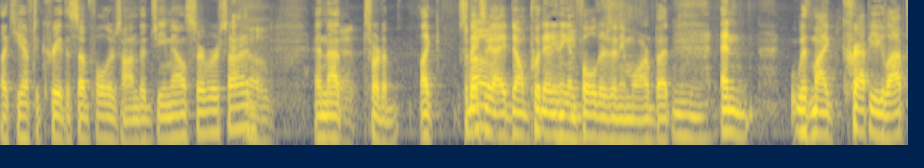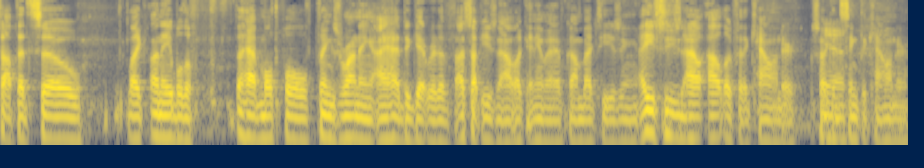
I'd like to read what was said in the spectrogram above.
Like you have to create the subfolders on the Gmail server side, Oh, and that okay. sort of like so. Basically, Oh. I don't put anything in folders anymore. But mm-hmm. and with my crappy laptop that's so like unable to f- have multiple things running, I had to get rid of. I stopped using Outlook anyway. I've gone back to using. I used to use mm-hmm. Out- Outlook for the calendar, so I Yeah. can sync the calendar.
